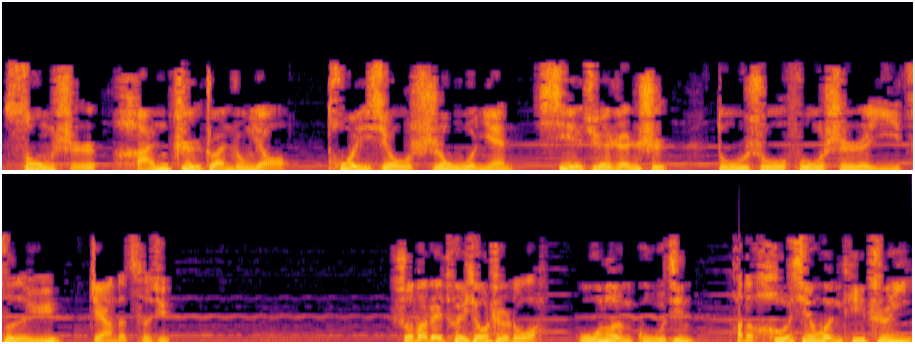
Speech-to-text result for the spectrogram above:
宋史·韩志传》中有“退休十五年，谢绝人世，读书赋诗以自娱”这样的词句。说到这退休制度啊，无论古今，它的核心问题之一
